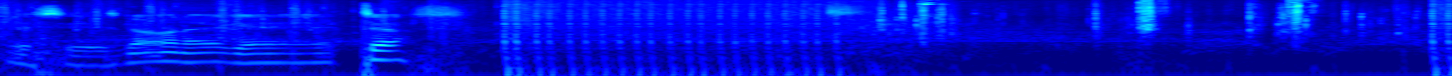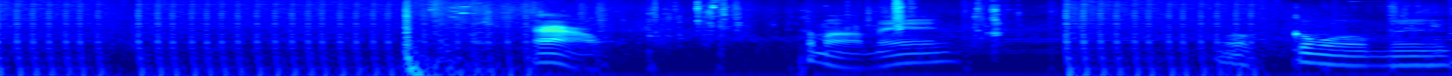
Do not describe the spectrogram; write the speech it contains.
This is gonna get tough. Ow! Come on, man. Oh, come on, man.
